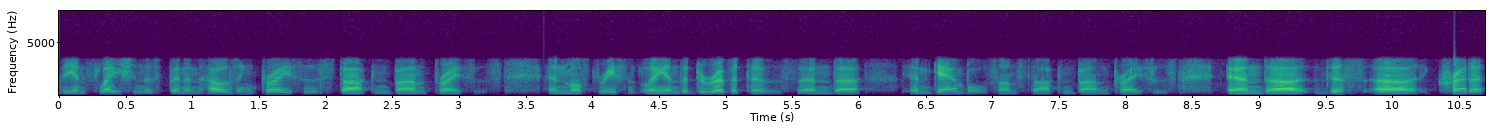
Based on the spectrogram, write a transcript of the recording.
the inflation has been in housing prices, stock and bond prices, and most recently in the derivatives and uh, and gambles on stock and bond prices. And uh, this uh, credit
